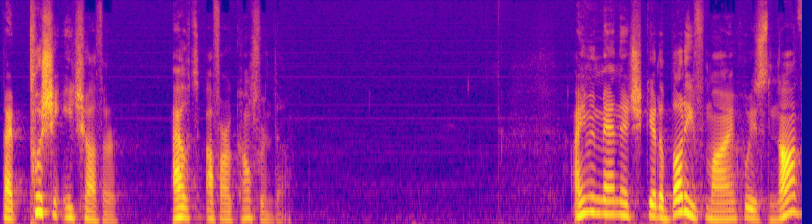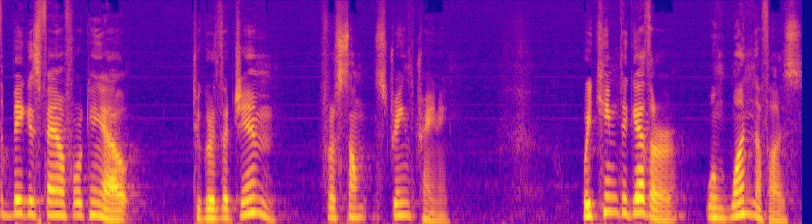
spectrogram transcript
by pushing each other out of our comfort zone. I even managed to get a buddy of mine who is not the biggest fan of working out to go to the gym for some strength training. We came together when one of us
